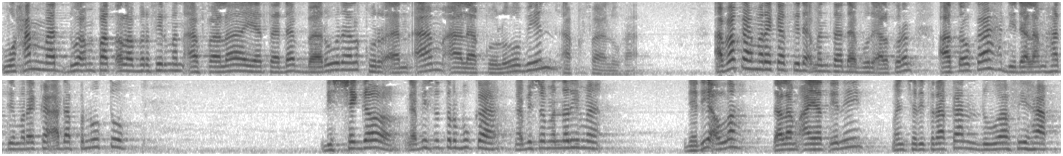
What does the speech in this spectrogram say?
Muhammad 24 Allah berfirman, "Afala yatadabbaruna al-Qur'an am ala qulubin aqfaluha?" Apakah mereka tidak mentadaburi Al-Quran? Ataukah di dalam hati mereka ada penutup? Disegel nggak bisa terbuka nggak bisa menerima. Jadi Allah dalam ayat ini Menceritakan dua pihak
